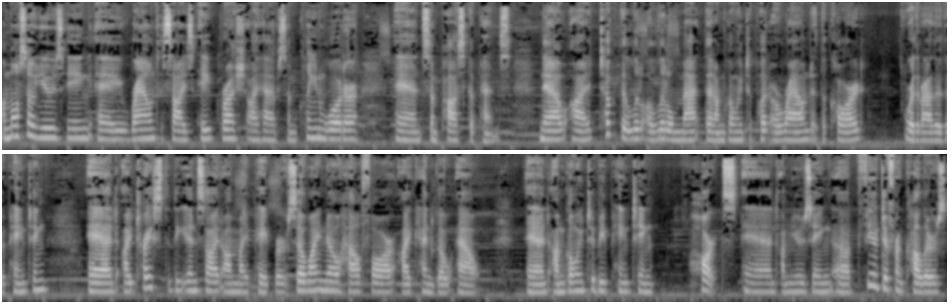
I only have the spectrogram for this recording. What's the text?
I'm also using a round size 8 brush. I have some clean water and some Posca pens. Now I took the little a little mat that I'm going to put around the card, or the, rather the painting, and I traced the inside on my paper so I know how far I can go out. And I'm going to be painting hearts and I'm using a few different colors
